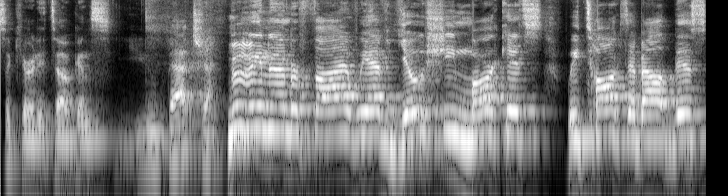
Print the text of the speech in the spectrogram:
Security tokens. You betcha. Moving into number five, we have Yoshi Markets. We talked about this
